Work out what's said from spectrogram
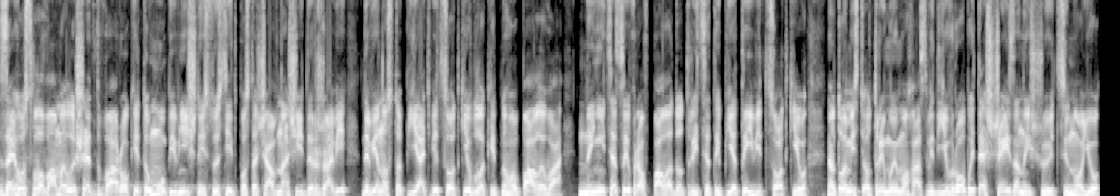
За його словами, лише два роки тому північний сусід постачав нашій державі 95% блакитного палива. Нині ця цифра впала до 35%. Натомість отримуємо газ від Європи та ще й за нижчою ціною.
